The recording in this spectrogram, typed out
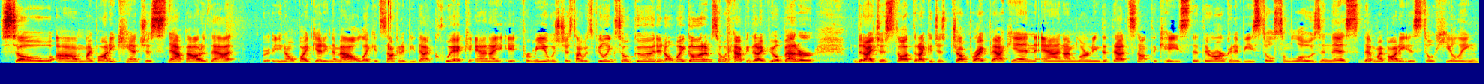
So um, my body can't just snap out of that you know by getting them out. Like it's not going to be that quick. And i it, for me it was just i was feeling so good and oh my god i'm so happy that i feel better that i just thought that i could just jump right back in. And i'm learning that that's not the case that there are going to be still some lows in this that my body is still healing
